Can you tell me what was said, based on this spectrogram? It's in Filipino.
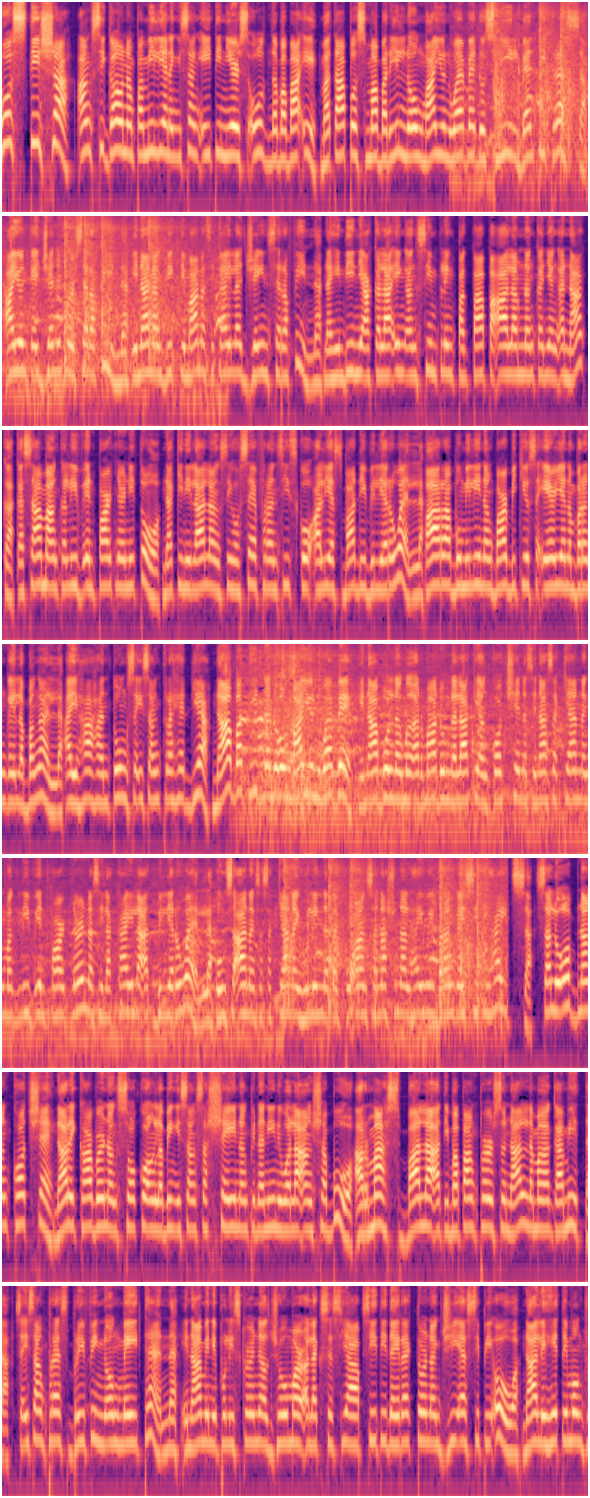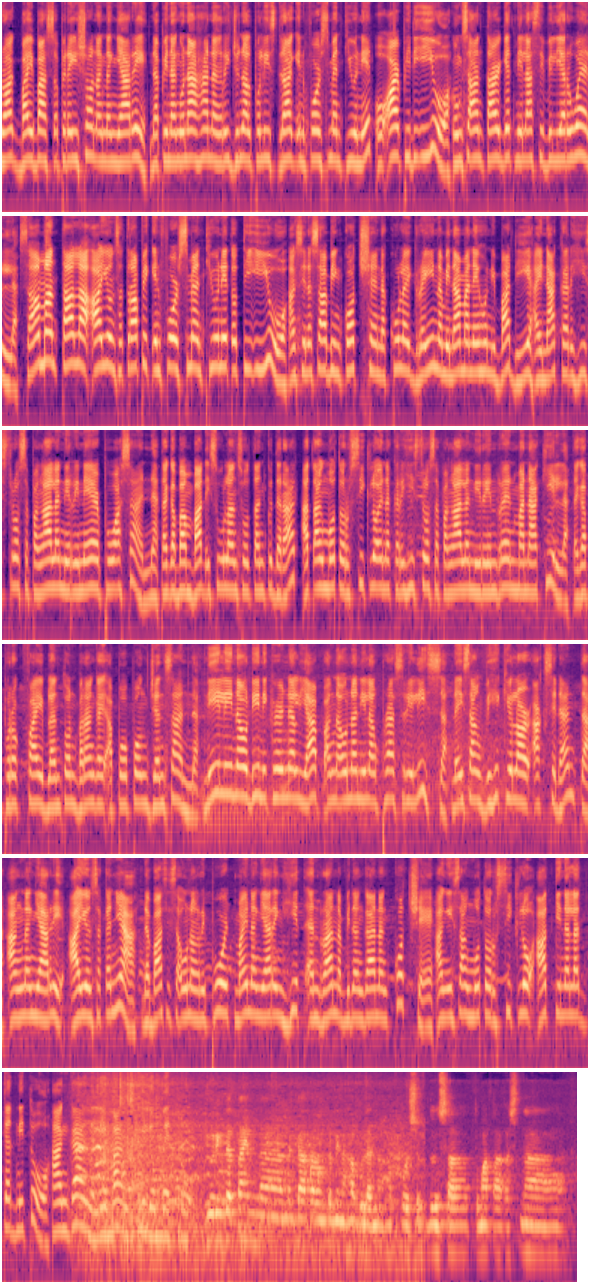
Hostisya ang sigaw ng pamilya ng isang 18 years old na babae matapos mabaril noong Mayo 9, 2023. Ayon kay Jennifer Serafin, ina ng biktima na si Kyla Jane Serafin na hindi niya akalaing ang simpleng pagpapaalam ng kanyang anak kasama ang ka-live-in partner nito na kinilalang si Jose Francisco alias Buddy Villaruel para bumili ng barbecue sa area ng Barangay Labangal ay hahantong sa isang trahedya. Nabatid na noong Mayo 9, hinabol ng mga armadong lalaki ang kotse na sinasakyan ng mag-live-in partner na sila Kyla at Villaruel kung saan ang sasakyan ay huling natagpuan sa National Highway Barangay City Heights. Sa loob ng kotse, na-recover ng Soko ang labing isang sachet ng pinaniniwalaang shabu, armas, bala at iba pang personal na mga gamit. Sa isang press briefing noong May 10, inamin ni Police Colonel Jomar Alexis Yap, City Director ng GSCPO, na lehitimong drug bypass operation ang nangyari na pinangunahan ng Regional Police Drug Enforcement Unit o RPDEU kung saan target nila si Villaruel. Samantala, ayon sa Traffic Enforcement Unit o TEU, ang sinasabing kotse na kulay gray na minamaneho ni Buddy ay nakarehistro sa pangalan ni Renier Puasan, taga Bambad Isulan Sultan Kudarat at ang motorsiklo ay nakarehistro sa pangalan ni Renren Manakil, taga Purok 5 Lanton Barangay Apopong Jensan. Nilinaw din ni Colonel Yap ang nauna nilang press release na isang vehicular accident ang nangyari. Ayon sa kanya, na base sa unang report may nangyari nangyaring hit and run na binangga ng kotse ang isang motorsiklo at kinaladkad nito hanggang 5 kilometro. During the time na nagkakaroon kami ng habulan ng pursuit doon sa tumatakas na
